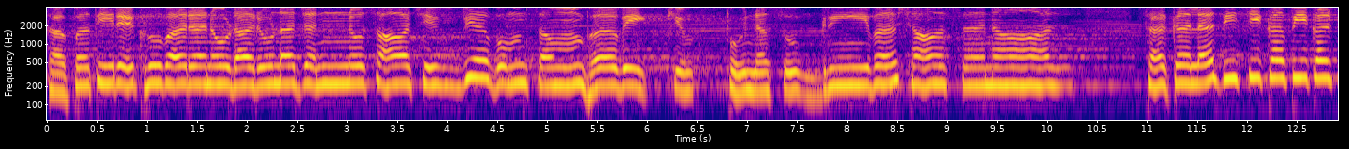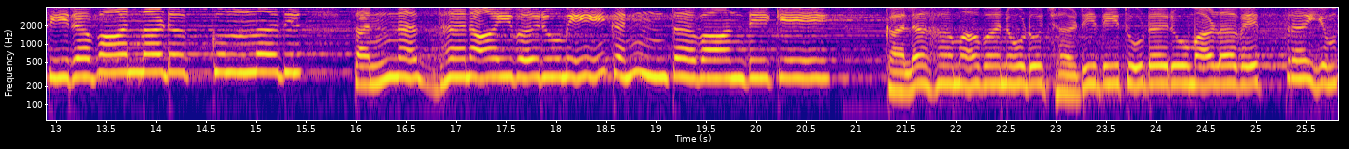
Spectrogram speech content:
സപതി രഘുവരനോടരുണജന്നു സാചിവ്യവും സംഭവിക്കും. പുനസുഗ്രീവശാസനാൽ സകല ദിശി കപികൾ തിരവാൻ നടക്കുന്നതിൽ സന്നദ്ധനായി വരുമേ കന്തവാന്തികേ കലഹമവനോടു ഝടിതി തുടരുമളവെത്രയും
